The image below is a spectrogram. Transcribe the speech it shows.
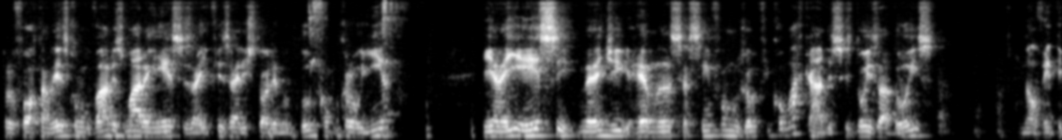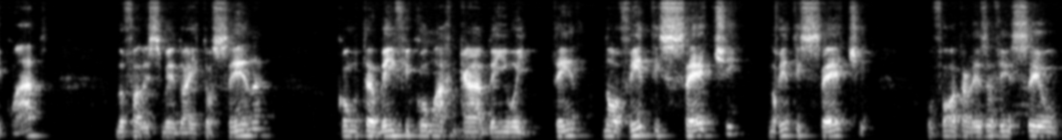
para o Fortaleza, como vários maranhenses aí fizeram história no clube, como Croinha. E aí esse, né, de relance assim, foi um jogo que ficou marcado, esses 2 a 2 94, no falecimento do Ayrton Senna, como também ficou marcado em 80, 97, 97, o Fortaleza venceu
